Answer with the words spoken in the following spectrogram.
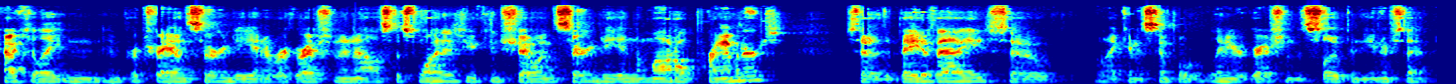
calculate and, and, portray uncertainty in a regression analysis. One is you can show uncertainty in the model parameters, so the beta values. So like in a simple linear regression, the slope and the intercept.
